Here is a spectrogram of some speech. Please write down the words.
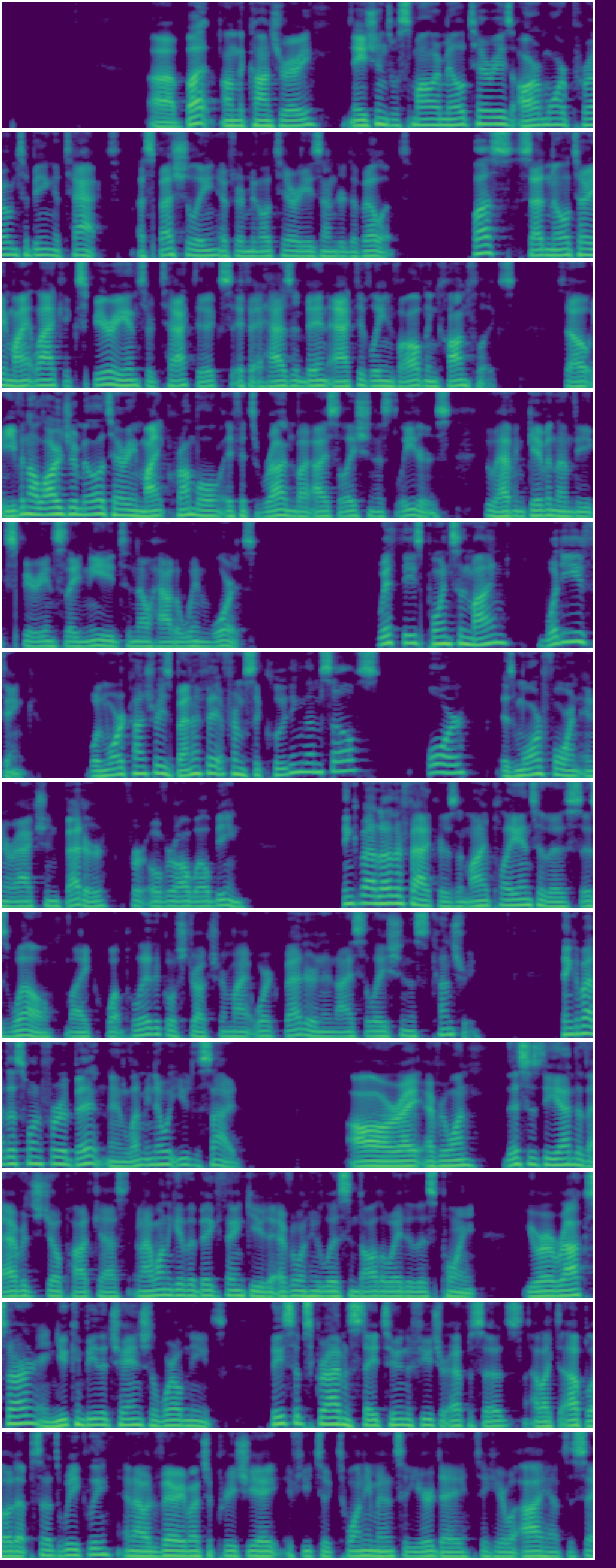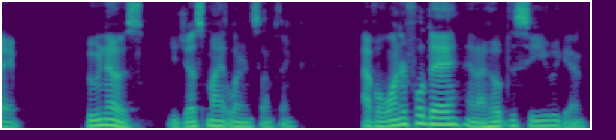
Uh, but on the contrary, nations with smaller militaries are more prone to being attacked, especially if their military is underdeveloped. Plus, said military might lack experience or tactics if it hasn't been actively involved in conflicts. So, even a larger military might crumble if it's run by isolationist leaders who haven't given them the experience they need to know how to win wars. With these points in mind, what do you think? Would more countries benefit from secluding themselves? Or is more foreign interaction better for overall well being? Think about other factors that might play into this as well, like what political structure might work better in an isolationist country. Think about this one for a bit and let me know what you decide. All right, everyone, this is the end of the Average Joe podcast, and I want to give a big thank you to everyone who listened all the way to this point. You're a rock star, and you can be the change the world needs. Please subscribe and stay tuned to future episodes. I like to upload episodes weekly, and I would very much appreciate if you took 20 minutes of your day to hear what I have to say. Who knows? You just might learn something. Have a wonderful day, and I hope to see you again.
